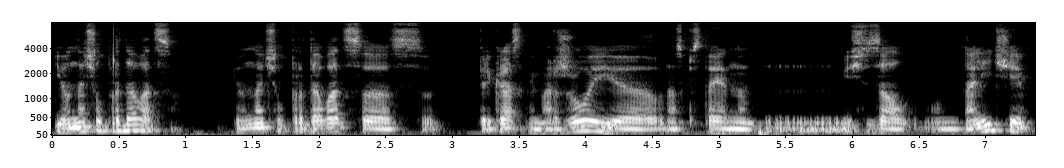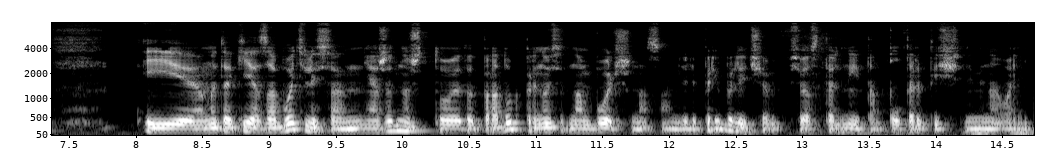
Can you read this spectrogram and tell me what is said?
И он начал продаваться. И он начал продаваться с прекрасной маржой, у нас постоянно исчезал он в наличии. И мы такие озаботились, а неожиданно, что этот продукт приносит нам больше, на самом деле, прибыли, чем все остальные, там, полторы тысячи наименований.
